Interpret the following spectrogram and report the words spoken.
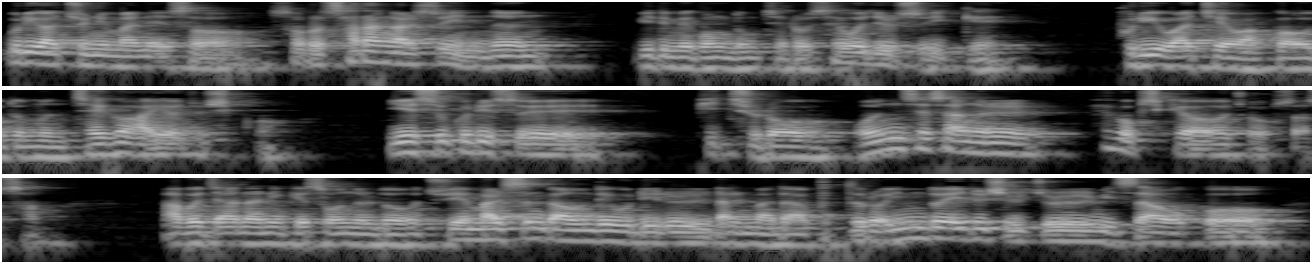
우리가 주님 안에서 서로 사랑할 수 있는 믿음의 공동체로 세워질 수 있게 불의와 죄와 어둠은 제거하여 주시고 예수 그리스도의 빛으로 온 세상을 회복시켜 주옵소서. 아버지 하나님께서 오늘도 주의 말씀 가운데 우리를 날마다 붙들어 인도해 주실 줄 믿사옵고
